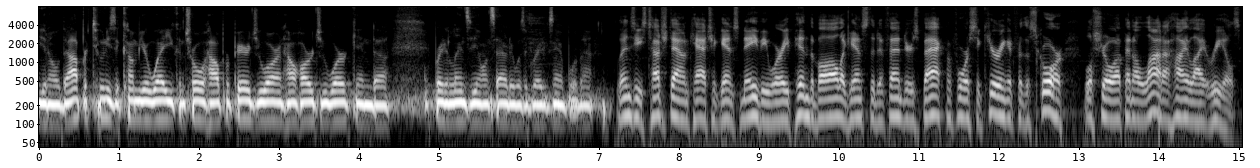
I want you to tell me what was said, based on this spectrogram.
you know the opportunities that come your way. You control how prepared you are and how hard you work. And uh, Braden Lenzy on Saturday was a great example of that. Lenzy's touchdown catch against Navy, where he pinned the ball against the defender's back before securing it for the score, will show up in a lot of highlight reels.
